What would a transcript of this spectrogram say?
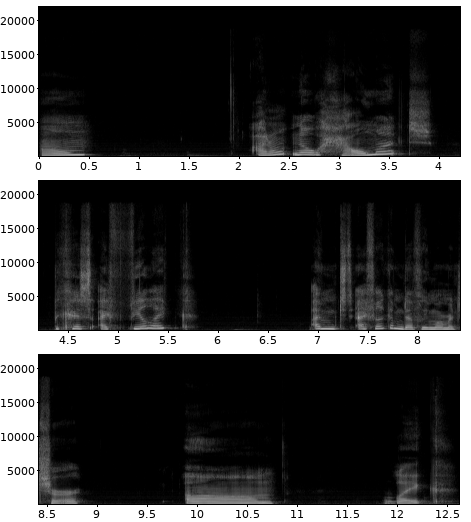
Um, I don't know how much because I feel like I'm. I feel like I'm definitely more mature. Um, like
